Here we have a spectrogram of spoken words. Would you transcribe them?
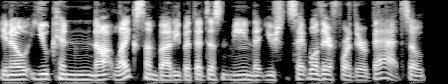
You know, you can not like somebody, but that doesn't mean that you should say, well, therefore they're bad. So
